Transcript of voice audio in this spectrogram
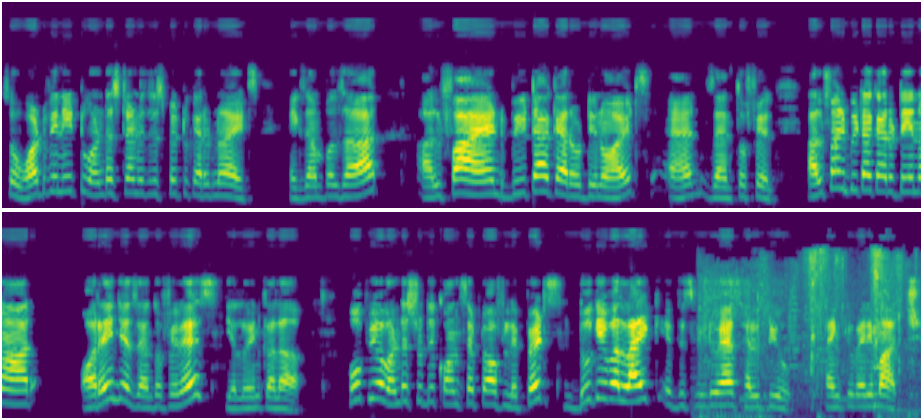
So what we need to understand with respect to carotenoids examples are alpha and beta carotenoids and xanthophyll. Alpha and beta carotene are orange and xanthophyll is yellow in color. Hope you have understood the concept of lipids. Do give a like if this video has helped you. Thank you very much.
